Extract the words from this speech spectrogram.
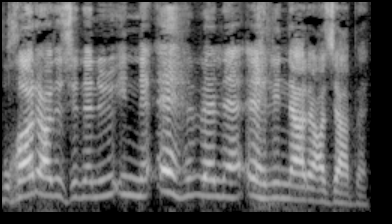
Bukhari hadisinden diyor inne ehvene ehlin nâri azaben.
